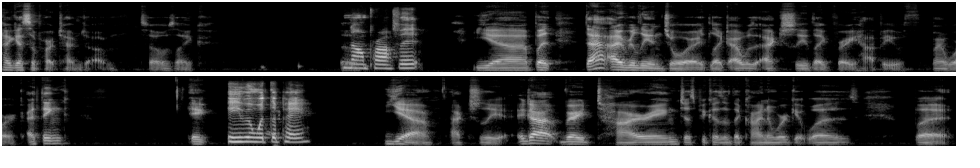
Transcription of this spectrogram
i guess a part-time job so it was like ugh. Nonprofit. yeah but that i really enjoyed like i was actually like very happy with my work i think it Even with the pay. yeah actually it got very tiring just because of the kind of work it was but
